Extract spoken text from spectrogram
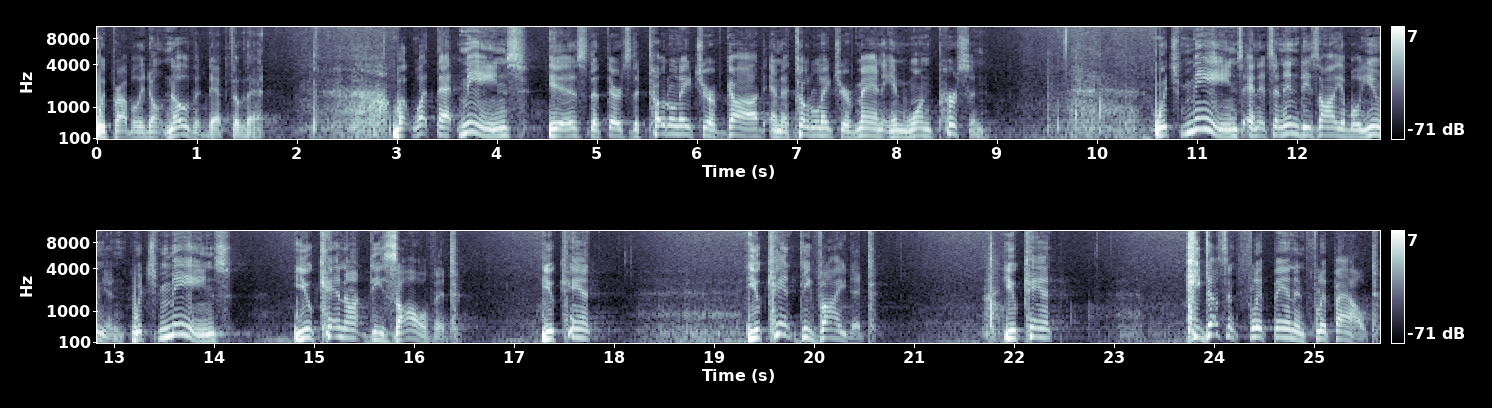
We probably don't know the depth of that. But what that means is that there's the total nature of God and the total nature of man in one person. Which means, and it's an indissoluble union, which means you cannot dissolve it. You can't you can't divide it. You can't he doesn't flip in and flip out.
